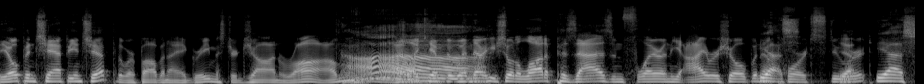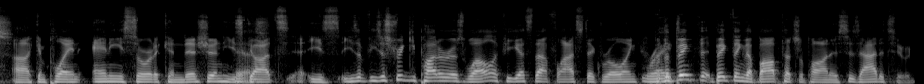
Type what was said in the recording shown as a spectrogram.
The Open Championship, where Bob and I agree, Mr. Jon Rahm. I like him to win there. He showed a lot of pizzazz and flair in the Irish Open Yes. at Portstewart. Yes. Uh, can play in any sort of condition. He's Yes. got he's he's a he's a streaky putter as well. If he gets that flat stick rolling, but the big th- big thing that Bob touched upon is his attitude.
